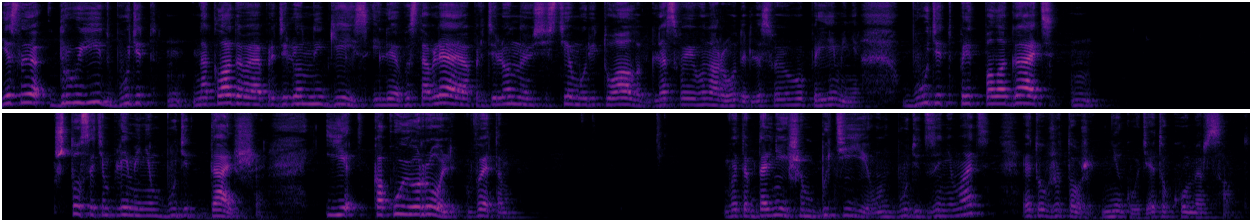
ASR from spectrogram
Если друид будет, накладывая определенный гейс или выставляя определенную систему ритуалов для своего народа, для своего племени, будет предполагать, что с этим племенем будет дальше и какую роль в этом в этом дальнейшем бытие он будет занимать, это уже тоже не годи, это коммерсант.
